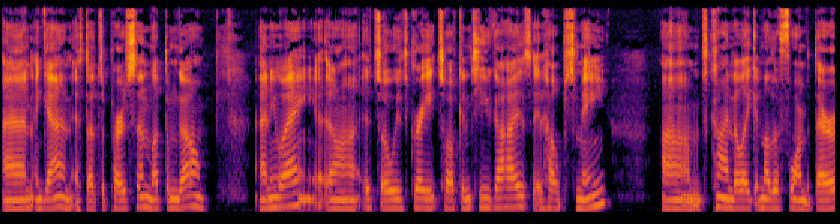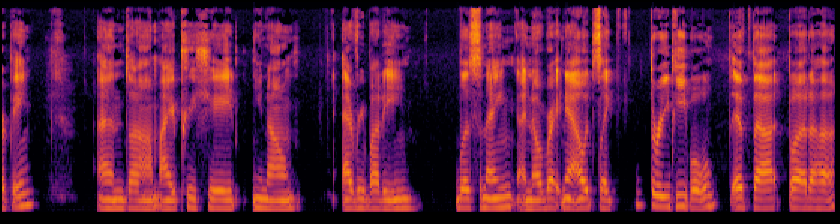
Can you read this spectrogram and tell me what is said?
And again, if that's a person, let them go. Anyway, uh, it's always great talking to you guys. It helps me. Um, it's kind of like another form of therapy. And um, I appreciate, you know, everybody listening. I know right now it's like three people, if that, but uh,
